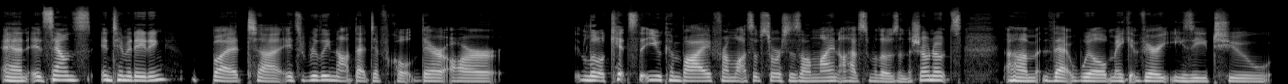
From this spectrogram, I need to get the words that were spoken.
And it sounds intimidating, but uh, it's really not that difficult. There are little kits that you can buy from lots of sources online. I'll have some of those in the show notes um, that will make it very easy to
